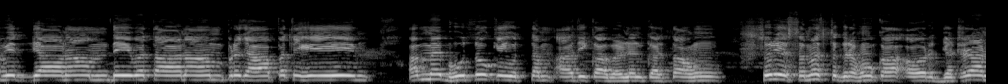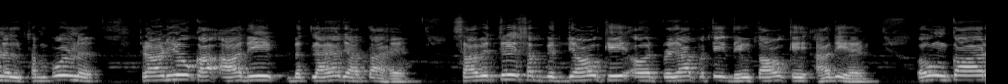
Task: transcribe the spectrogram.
विद्यानाम देवतानाम प्रजापति। अब मैं भूतों के उत्तम आदि का वर्णन करता हूँ। सूर्य समस्त ग्रहों का और जठरानल संपूर्ण प्राणियों का आदि बतलाया जाता है। सावित्री सब विद्याओं की और प्रजापति देवताओं के आदि है। ओंकार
